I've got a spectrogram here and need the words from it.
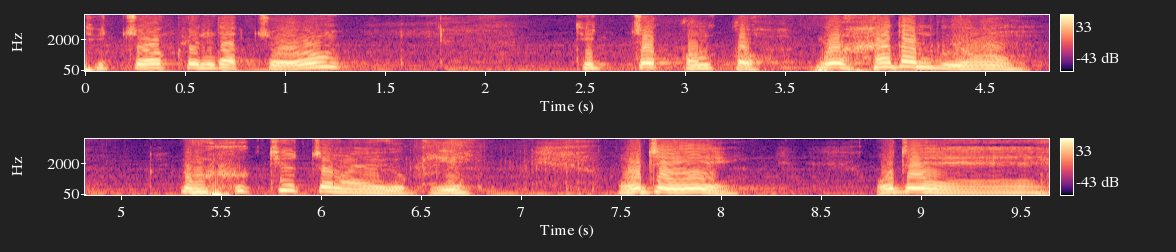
뒤쪽 휀다 쪽 뒤쪽 범퍼 요 하단부요. 요흙 튀었잖아요 여기. 어제 어제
